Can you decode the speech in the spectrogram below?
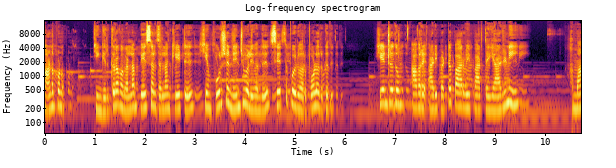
அனுப்பணும். இங்க இருக்கிறவங்க எல்லாம் பேசுறதெல்லாம் கேட்டு என் புருஷன் நெஞ்சு வலி வந்து செத்து போயிடுவார் போல இருக்குது. என்றதும் அவரை அடிபட்ட பார்வை பார்த்த யாழினி அம்மா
